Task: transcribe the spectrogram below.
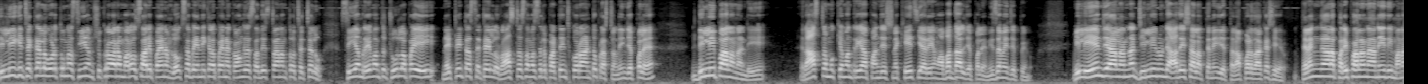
ఢిల్లీకి చక్కర్లు కొడుతున్న సీఎం శుక్రవారం మరోసారి పయనం. లోక్సభ ఎన్నికలపైన కాంగ్రెస్ అధిష్టానంతో చర్చలు. సీఎం రేవంత్ టూర్లపై నెట్టింట సెటైర్లు రాష్ట్ర సమస్యలు పట్టించుకోరా అంటూ ప్రశ్న నేను చెప్పలే. ఢిల్లీ పాలన అండి. రాష్ట్ర ముఖ్యమంత్రిగా పనిచేసిన కేసీఆర్ ఏం అబద్ధాలు చెప్పలే. నిజమే చెప్పిండు. వీళ్ళు ఏం చేయాలన్నా ఢిల్లీ నుండి ఆదేశాలు అత్తనే చేస్తారు. అప్పటిదాకా చేయరు. తెలంగాణ పరిపాలన అనేది మన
